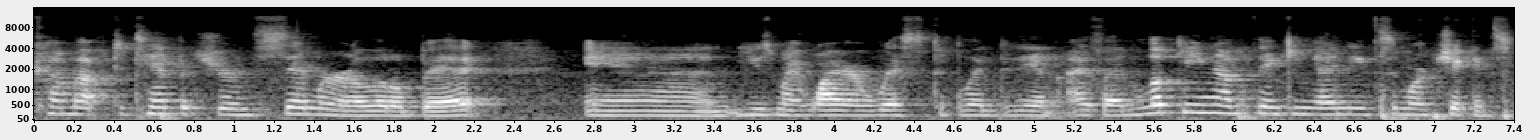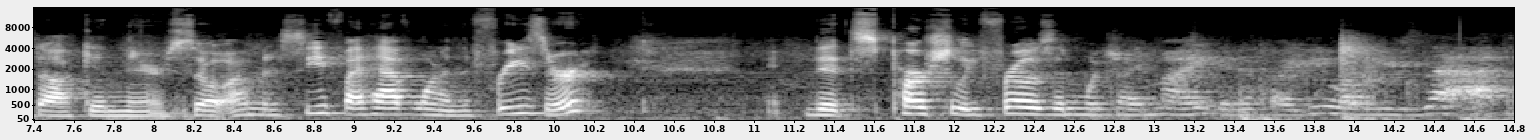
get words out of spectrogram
come up to temperature and simmer a little bit and use my wire whisk to blend it in. As I'm looking, I'm thinking I need some more chicken stock in there. So I'm to see if I have one in the freezer that's partially frozen, which I might, and if I do, I'll use that.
